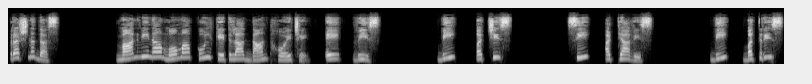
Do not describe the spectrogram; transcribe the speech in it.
પ્રશ્ન દસ. માનવીના મોંમાં કુલ કેટલા દાંત હોય છે? એ વીસ. બી પચીસ. સી અઠ્યાવીસ. ડી બત્રીસ.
